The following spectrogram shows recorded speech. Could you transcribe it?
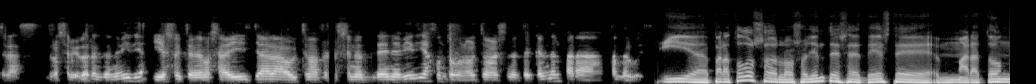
de, de los servidores de NVIDIA. Y eso, y tenemos ahí ya las últimas versiones de NVIDIA junto con las últimas versiones del kernel para Tumbleweed. Y uh, para todos los oyentes de este maratón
